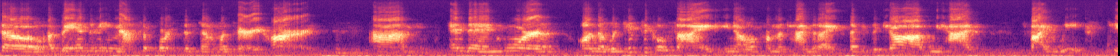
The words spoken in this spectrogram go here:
so abandoning that support system was very hard. Um, and then more on the logistical side, you know, from the time that I accepted the job, we had five weeks to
